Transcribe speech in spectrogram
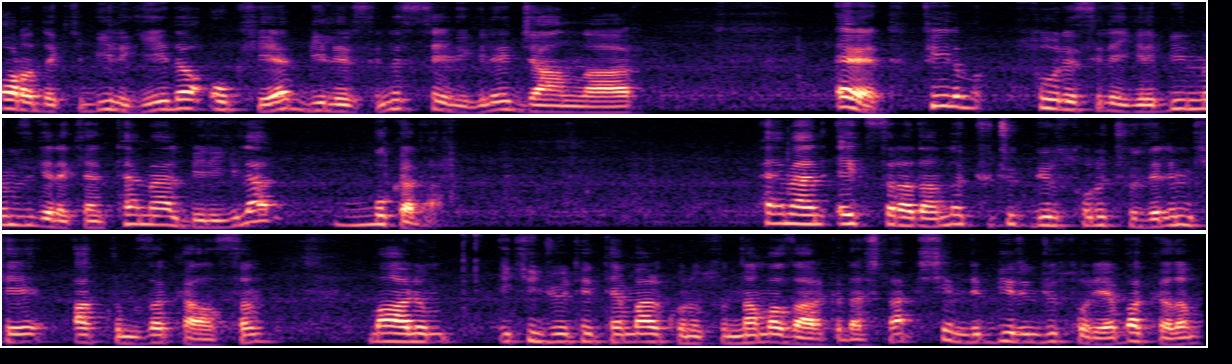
oradaki bilgiyi de okuyabilirsiniz sevgili canlar. Evet, Fil suresi ile ilgili bilmemiz gereken temel bilgiler bu kadar. Hemen ekstradan da küçük bir soru çözelim ki aklımıza kalsın. Malum ikinci ünitenin temel konusu namaz arkadaşlar. Şimdi birinci soruya bakalım.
